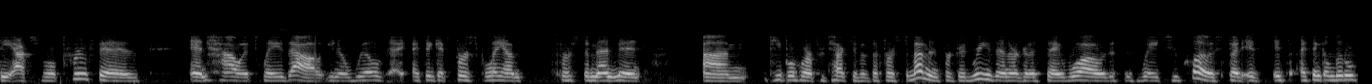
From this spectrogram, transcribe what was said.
the actual proof is and how it plays out. You know, will I think at first glance, First Amendment um, people who are protective of the First Amendment for good reason are going to say, whoa, this is way too close. But it, it's, I think, a little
